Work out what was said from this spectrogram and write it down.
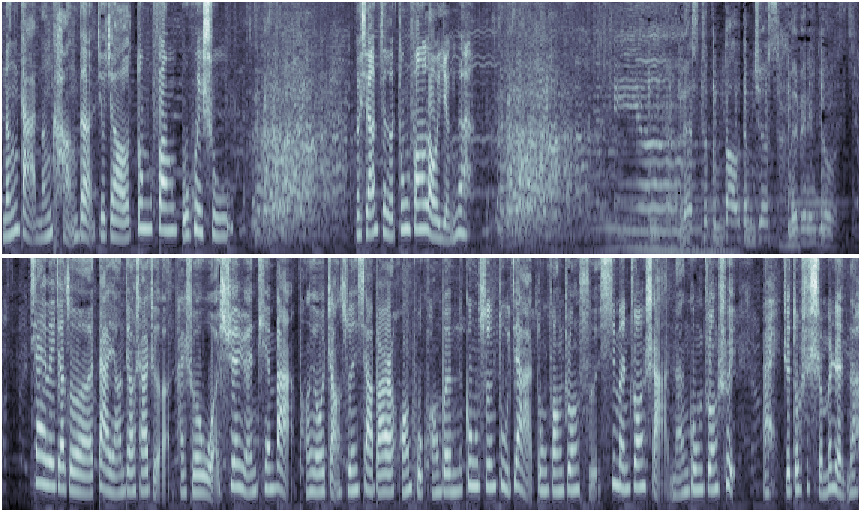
能打能扛的，就叫东方不会输。我想起了东方老营啊。下一位叫做大洋调查者，他说我轩辕天霸，朋友长孙下班，黄埔狂奔，公孙度假，东方装死，西门装傻，南宫装睡。哎，这都是什么人呢？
